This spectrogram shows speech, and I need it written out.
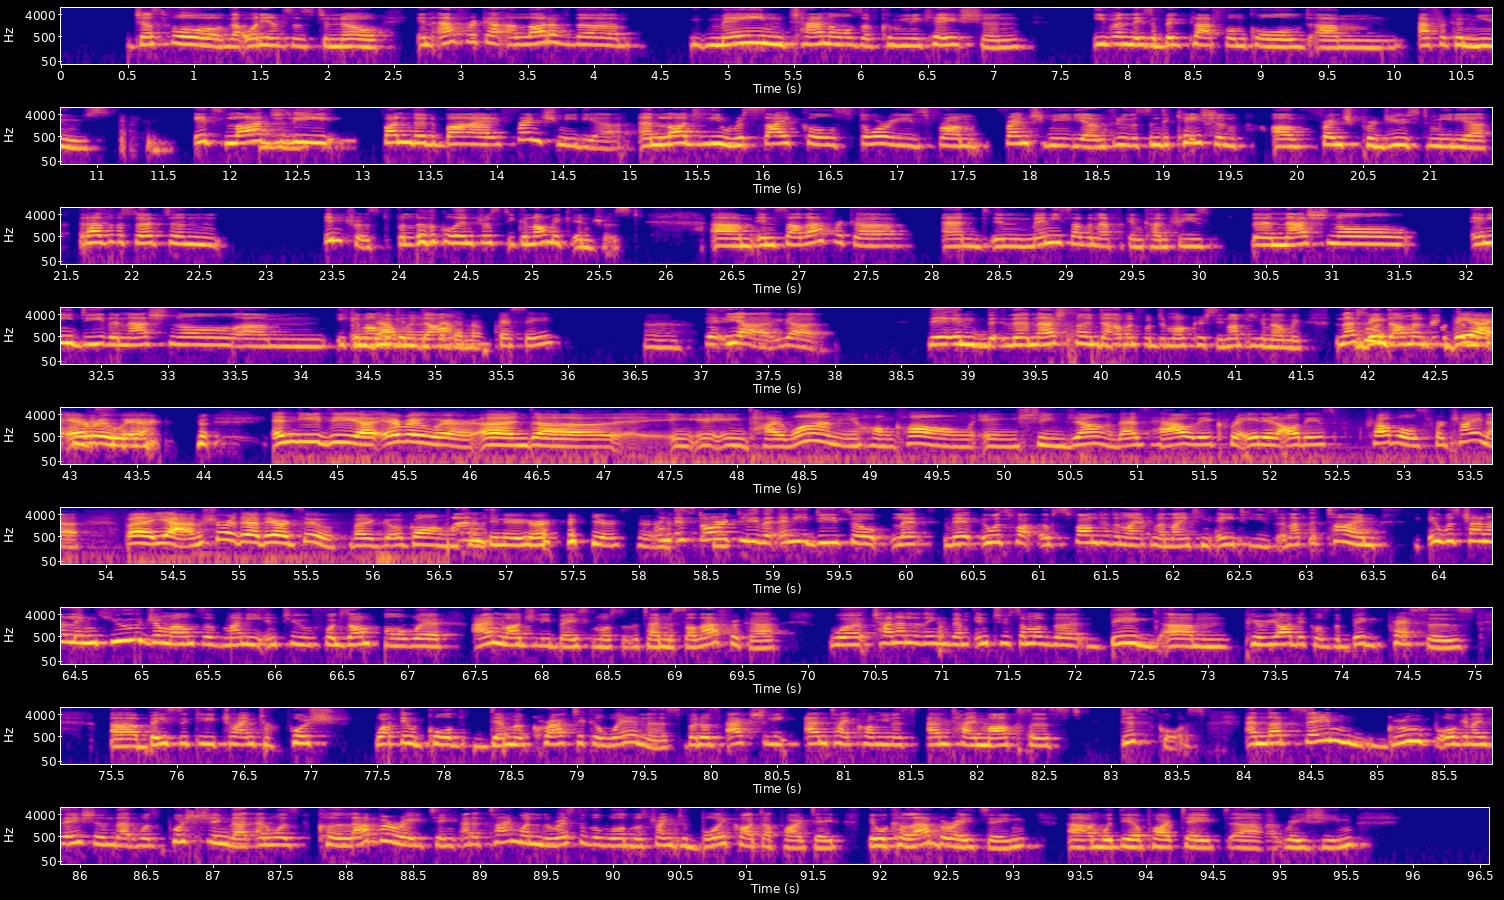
just for the audiences to know, in Africa, a lot of the main channels of communication, even there's a big platform called um, Africa News. It's largely funded by French media and largely recycles stories from French media and through the syndication of French produced media that has a certain interest, political interest, economic interest. Um, in South Africa and in many Southern African countries, the national NED, the National um, Economic Endowment for Democracy. Uh, yeah, yeah, the in the National Endowment for Democracy, not economic, the National they, Endowment for Democracy. they are everywhere. NED are everywhere, and uh, in in Taiwan, in Hong Kong, in Xinjiang. That's how they created all these troubles for China. But yeah, I'm sure they're there too. But go, go on, And- continue your your story. And historically, the NED, so let they, it was it was founded in like in the 1980s, and at the time, it was channeling huge amounts of money into, for example, where I'm largely based most of the time in South Africa, were channeling them into some of the big um, periodicals, the big presses, uh, basically trying to push what they would call democratic awareness, but it was actually anti-communist, anti-Marxist discourse. And that same group organization that was pushing that and was collaborating at a time when the rest of the world was trying to boycott apartheid, they were collaborating um, with the apartheid uh, regime.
